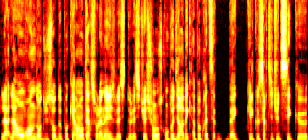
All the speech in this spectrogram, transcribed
Là, là, on rentre dans une sorte de poker mentaire sur l'analyse de, la situation. Ce qu'on peut dire avec à peu près avec quelques certitudes, c'est que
